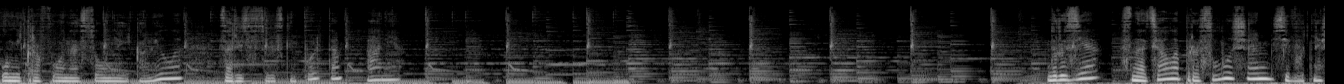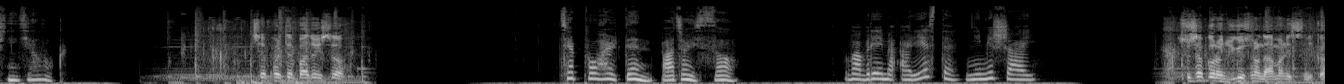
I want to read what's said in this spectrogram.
У микрофона Соня и Камила, за режиссерским пультом Аня. Друзья, сначала прослушаем сегодняшний диалог. 체포할 땐 빠져 있어. 체포할 땐 빠져 있어. Во время ареста не мешай. 수사권은 유교수랑 나만 있으니까.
